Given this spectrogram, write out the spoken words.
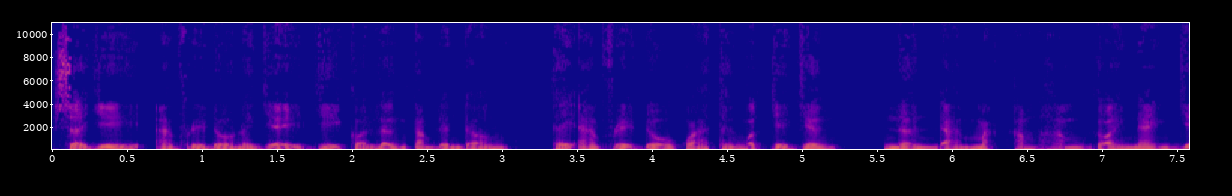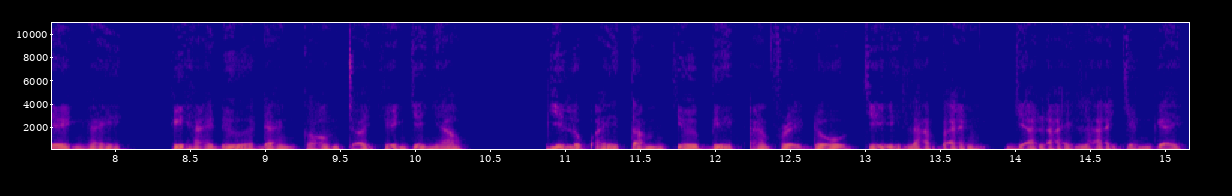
Sở dĩ Alfredo nói vậy vì có lần tâm đến đón, thấy Alfredo quá thân mật với dân, nên đã mặt hầm hầm gọi nàng về ngay khi hai đứa đang còn trò chuyện với nhau. Vì lúc ấy Tâm chưa biết Alfredo chỉ là bạn và lại là dân gay.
